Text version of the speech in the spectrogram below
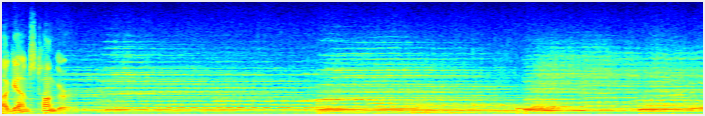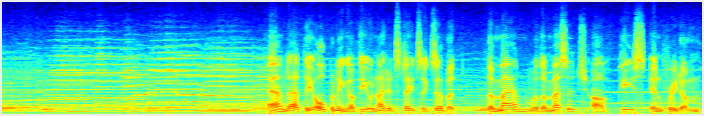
against hunger. And at the opening of the United States exhibit, the man with a message of peace in freedom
